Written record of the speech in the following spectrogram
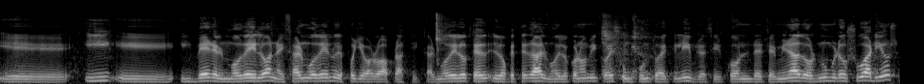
y, ver el modelo, analizar el modelo y después llevarlo a la práctica. El modelo lo que te da el modelo económico es un punto de equilibrio, es decir, con determinados números de usuarios,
